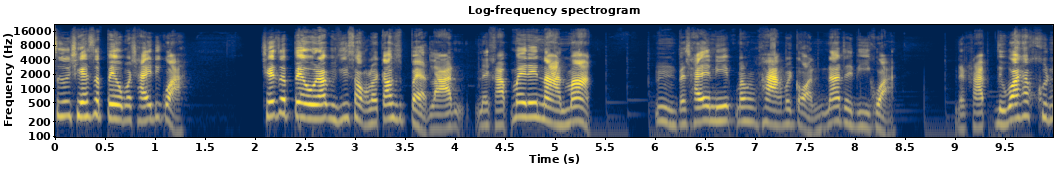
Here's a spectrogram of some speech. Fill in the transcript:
ซื้อเชสสเปลมาใช้ดีกว่า เชสสเปลนะครับอยู่ที่ 298 ล้านนะครับไม่ได้นานมาก อืมไปใช้อันนี้มันพางๆไปก่อนน่าจะดีกว่านะครับ หรือว่าถ้าคุณ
